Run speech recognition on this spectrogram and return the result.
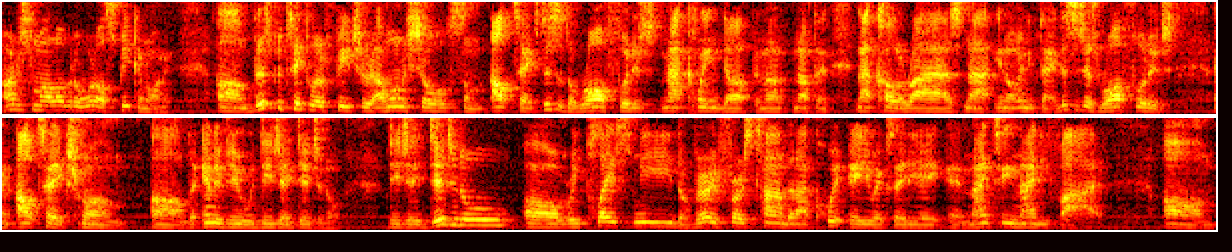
artists from all over the world speaking on it. Um, this particular feature, I want to show some outtakes. This is the raw footage, not cleaned up and not, nothing, not colorized, not, you know, anything. This is just raw footage and outtakes from um, the interview with DJ Di'jital. DJ Di'jital uh, replaced me the very first time that I quit AUX88 in 1995. Um,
